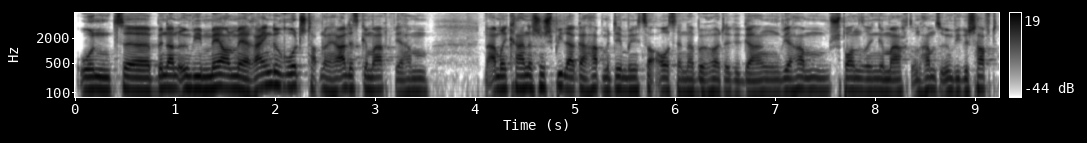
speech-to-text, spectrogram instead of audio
und äh, bin dann irgendwie mehr und mehr reingerutscht, habe nachher alles gemacht. Wir haben einen amerikanischen Spieler gehabt, mit dem bin ich zur Ausländerbehörde gegangen. Wir haben Sponsoring gemacht und haben es irgendwie geschafft,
